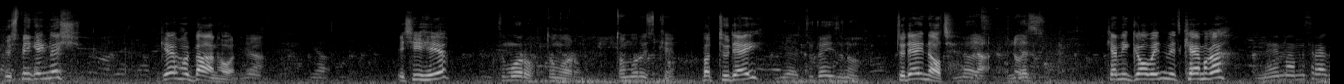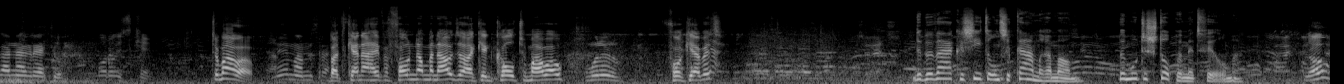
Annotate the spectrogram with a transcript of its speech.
You speak English? Gerhard Barnhorn. Yeah. Yeah. Is he here? Tomorrow, tomorrow. Tomorrow is came. But today? Yeah, today is no. Today not? No. Yeah, no. Yes. Can we go in with camera? Tomorrow is came. Tomorrow? But can I have a phone number now that I can call tomorrow? For Garrett? De bewaker ziet onze cameraman. We moeten stoppen met filmen. No?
